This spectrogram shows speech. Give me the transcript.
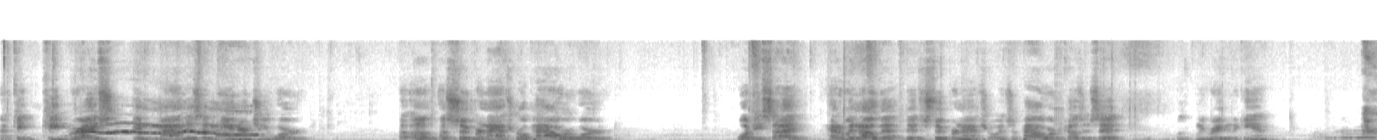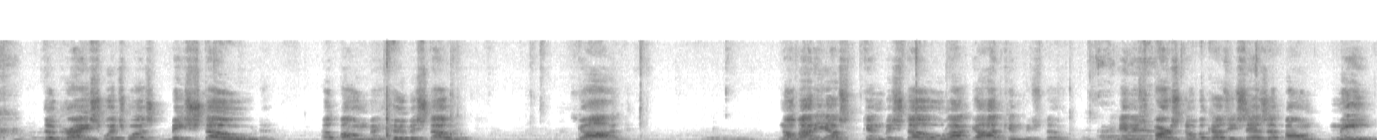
Now keep, keep grace in mind as an energy word, a, a, supernatural power word. What did he say? How do we know that, that it's supernatural? It's a power word because it said, let me read it again. The grace which was bestowed upon me. Who bestowed it? God. Nobody else can bestow like God can bestow. And it's personal because he says upon me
